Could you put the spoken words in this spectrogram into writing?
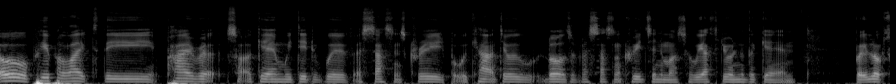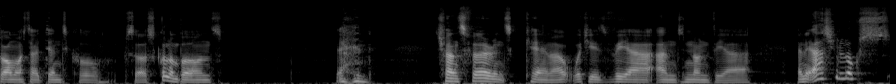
oh, people liked the pirate sort of game we did with Assassin's Creed, but we can't do loads of Assassin's Creeds anymore, so we have to do another game. But it looks almost identical. So Skull and Bones. Then Transference came out, which is VR and non-VR, and it actually looks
